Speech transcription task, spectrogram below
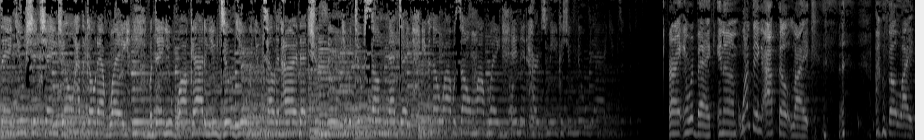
saying you should change, you don't have to go that way. But then you walk out and you do you, and you telling her that you knew you would do something that day. Even though I was on my way, and it hurts me because you knew that you took the All right, and we're back. And um, one thing I felt like, I felt like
